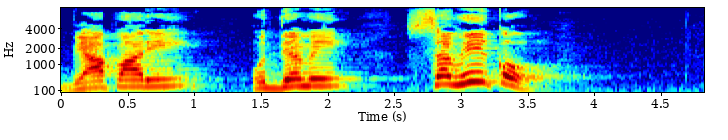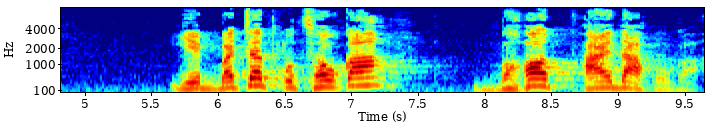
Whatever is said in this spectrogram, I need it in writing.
व्यापारी उद्यमी सभी को ये बचत उत्सव का बहुत फ़ायदा होगा।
